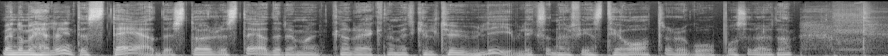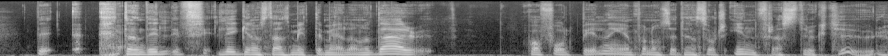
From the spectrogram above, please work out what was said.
men de är heller inte städer, större städer där man kan räkna med ett kulturliv, liksom, där det finns teatrar att gå på och sådär. Utan det, utan det ligger någonstans mittemellan och där var folkbildningen på något sätt en sorts infrastruktur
